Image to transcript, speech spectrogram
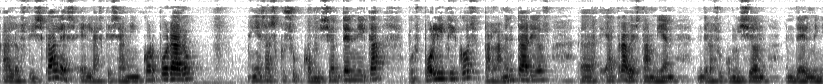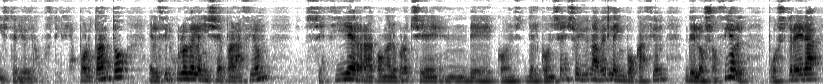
a los fiscales, en las que se han incorporado en esa subcomisión técnica, pues políticos, parlamentarios, eh, a través también de la subcomisión del Ministerio de Justicia. Por tanto, el círculo de la inseparación se cierra con el broche del consenso y una vez la invocación de lo social, postrera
